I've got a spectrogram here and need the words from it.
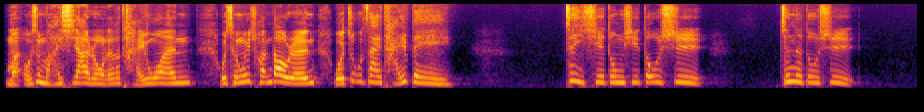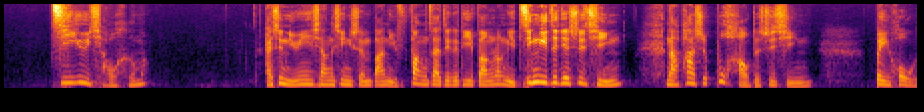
马，我是马来西亚人，我来到台湾，我成为传道人，我住在台北。这些东西都是真的，都是机遇巧合吗？还是你愿意相信神把你放在这个地方，让你经历这件事情，哪怕是不好的事情，背后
